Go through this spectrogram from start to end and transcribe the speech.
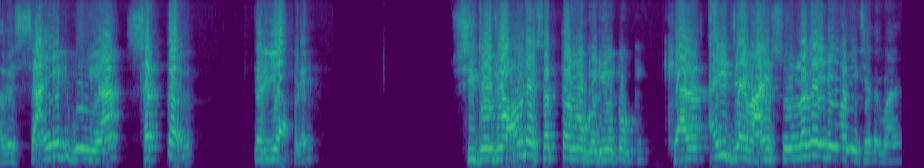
હવે સાહીઠ ગુણ્યા સત્તર કરીએ આપણે. સીધો જો આવે ને સત્તર નો ઘડિયો તો ખ્યાલ આવી જાય, વાંહે સુન લગાવી દેવાની છે તમારે.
